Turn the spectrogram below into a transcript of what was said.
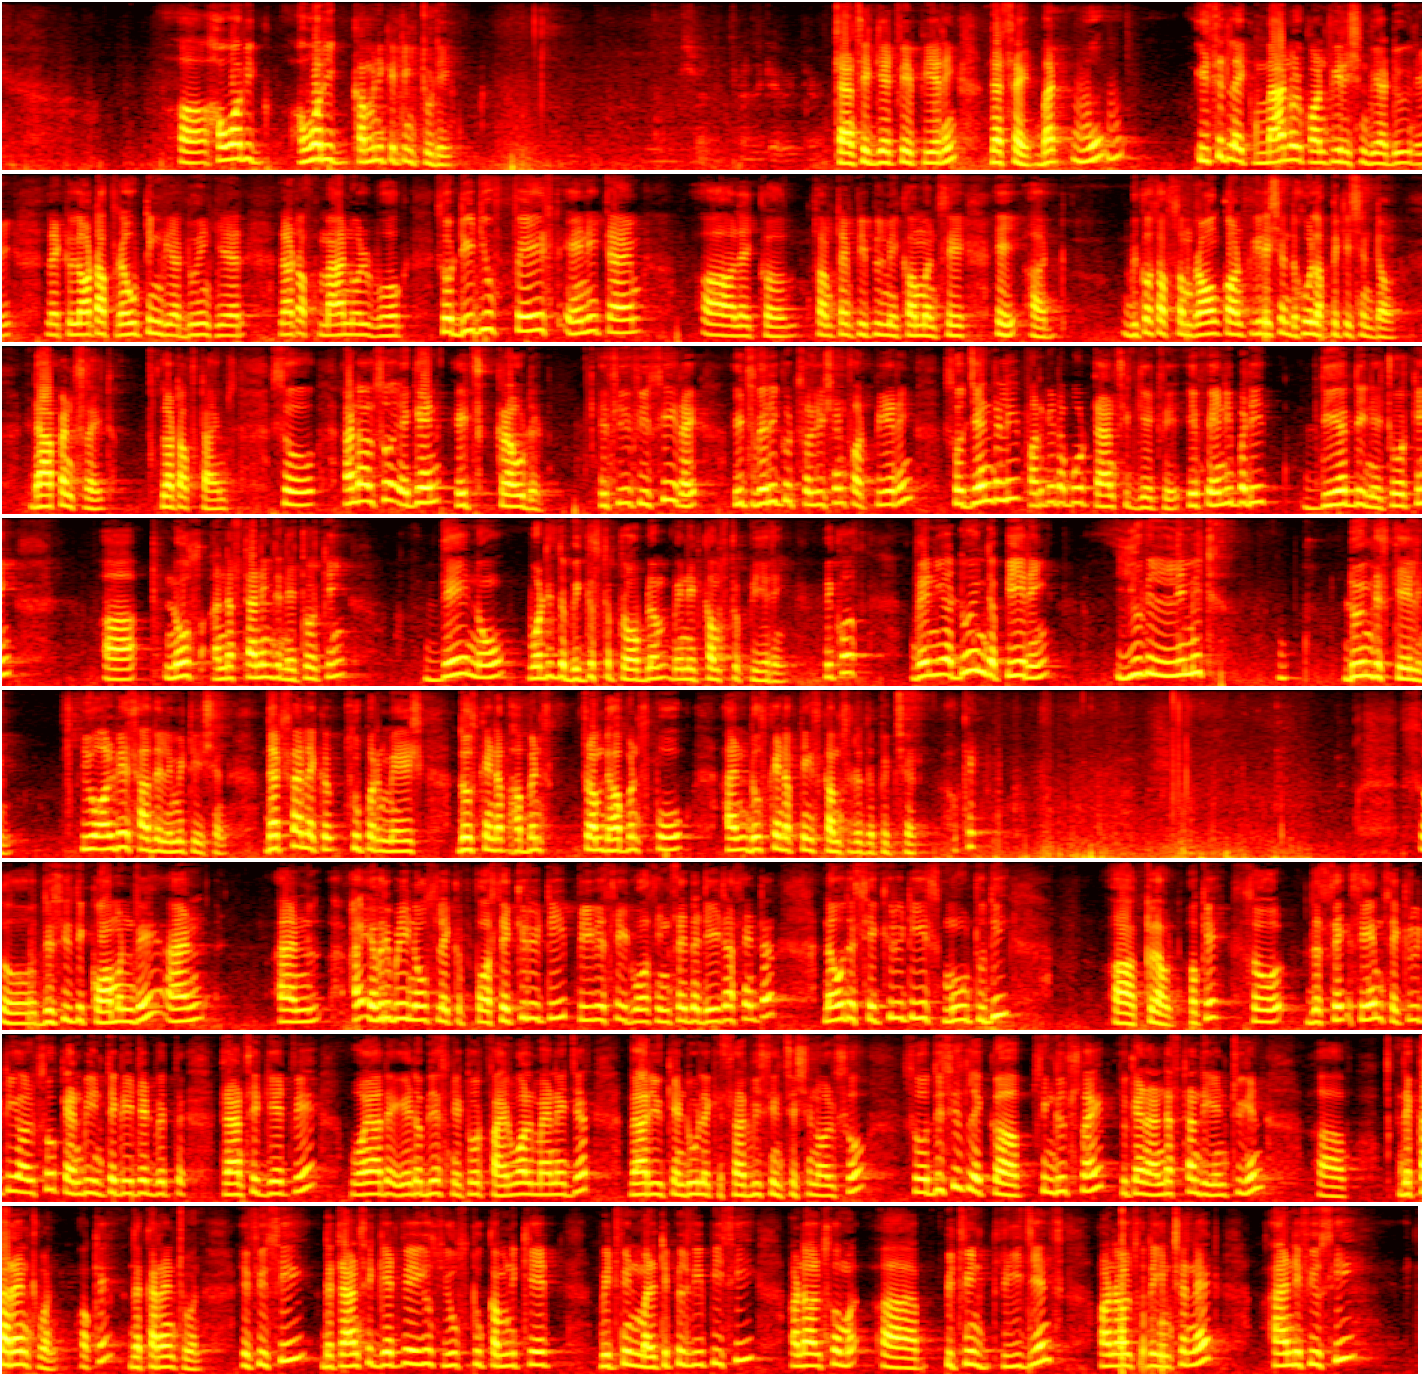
Uh, how are we how are we communicating today? Transit gateway peering. That's right. But is it like manual configuration we are doing? Right? Like a lot of routing we are doing here, lot of manual work. So did you face any time uh, like uh, sometimes people may come and say, hey, uh, because of some wrong configuration, the whole application down. It happens, right? A lot of times. So and also again, it's crowded. If you if you see right, it's very good solution for peering. So generally, forget about transit gateway. If anybody there the networking uh, knows understanding the networking, they know what is the biggest problem when it comes to peering. Because when you are doing the peering, you will limit doing the scaling. You always have the limitation. That's why like a super mesh, those kind of hub and from the hub and spoke, and those kind of things comes into the picture. Okay. So this is the common way, and and everybody knows like for security, previously it was inside the data center. Now the security is moved to the uh, cloud. Okay, so the sa- same security also can be integrated with Transit Gateway via the AWS Network Firewall Manager, where you can do like a service ingestion also. So this is like a single slide. You can understand the end-to-end. Uh, the current one, okay, the current one. If you see the transit gateway is used to communicate between multiple VPC and also uh, between regions and also the internet. And if you see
